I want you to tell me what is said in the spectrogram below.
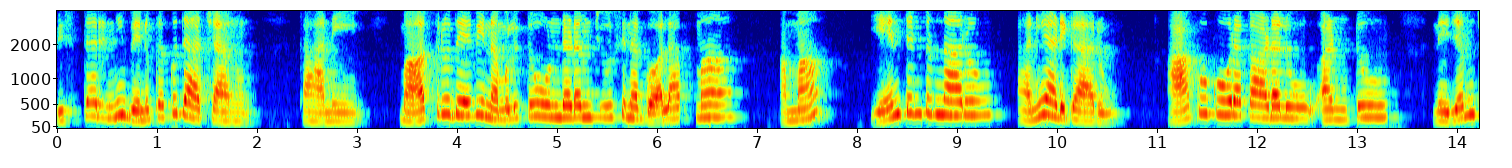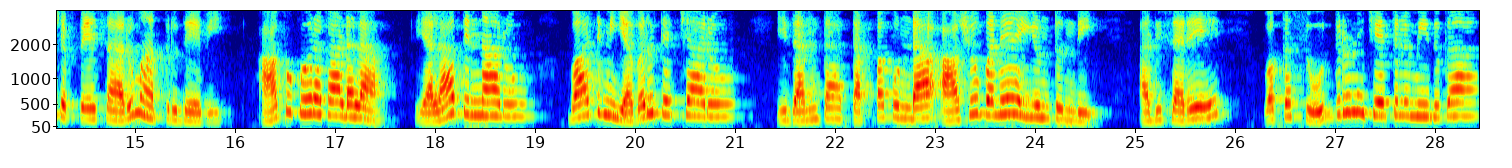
విస్తరిని వెనుకకు దాచాను. కానీ మాతృదేవి నములుతూ ఉండడం చూసిన గోలాప్మ అమ్మా ఏం తింటున్నారు? అని అడిగారు. ఆకుకూర కాడలు అంటూ నిజం చెప్పేశారు మాతృదేవి. ఆకుకూర కాడలా? ఎలా తిన్నారు? వాటిని ఎవరు తెచ్చారు? ఇదంతా తప్పకుండా ఆశుపనే అయ్యుంటుంది. అది సరే ఒక శూద్రుని చేతుల మీదుగా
